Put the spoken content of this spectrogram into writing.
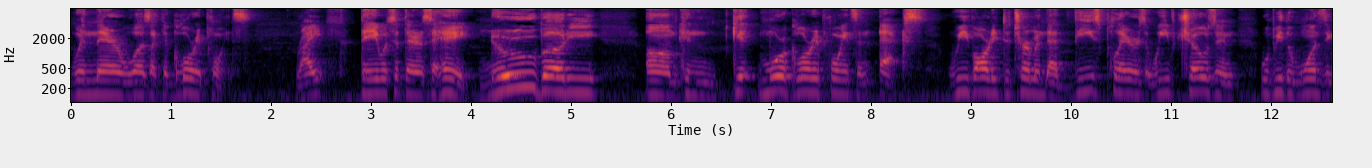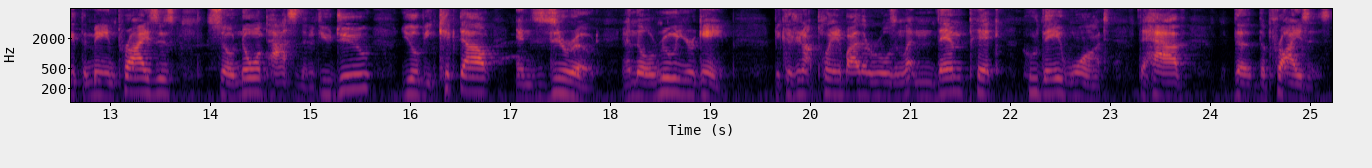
when there was like the glory points, right? They would sit there and say, hey, nobody um, can get more glory points than X. We've already determined that these players that we've chosen will be the ones that get the main prizes, so no one passes them. If you do, you'll be kicked out and zeroed, and they'll ruin your game because you're not playing by their rules and letting them pick who they want to have the, the prizes,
